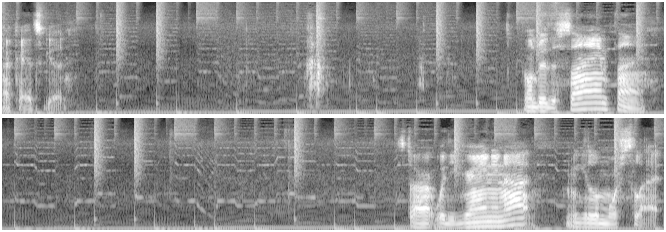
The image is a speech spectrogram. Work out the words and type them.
Okay, it's good. Gonna do the same thing. Start with your granny knot. Let me get a little more slack.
